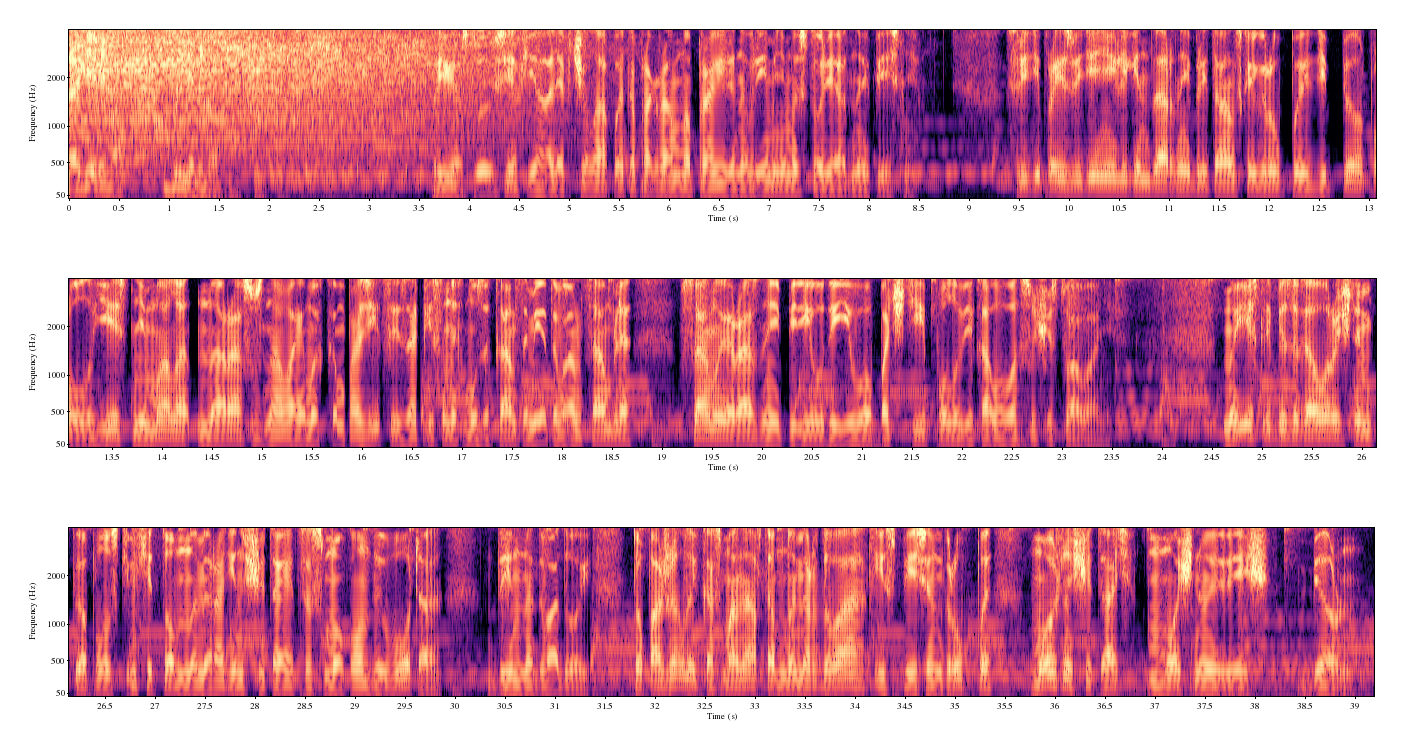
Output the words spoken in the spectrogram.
Проверено временем. Приветствую всех, я Олег Челап. Это программа «Проверено временем. История одной песни». Среди произведений легендарной британской группы Deep Purple есть немало на раз узнаваемых композиций, записанных музыкантами этого ансамбля в самые разные периоды его почти полувекового существования. Но если безоговорочным пепловским хитом номер один считается «Smoke on the Water», «Дым над водой», то, пожалуй, космонавтом номер два из песен группы можно считать мощную вещь «Burn».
